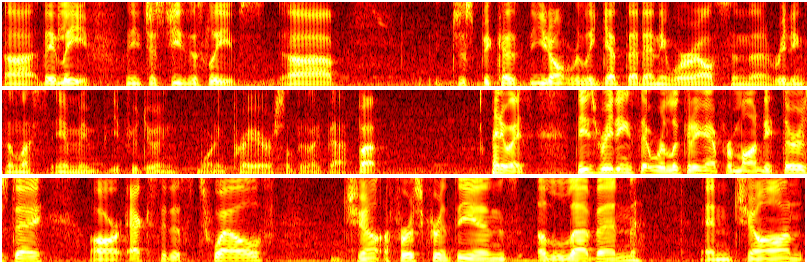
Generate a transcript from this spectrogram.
uh, they leave. He just jesus leaves uh, just because you don't really get that anywhere else in the readings unless I mean, if you're doing morning prayer or something like that. But anyways these readings that we're looking at for Maundy Thursday are exodus 12 John, 1 corinthians 11 and John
